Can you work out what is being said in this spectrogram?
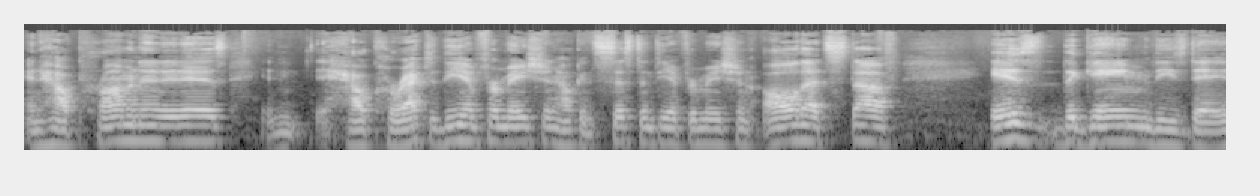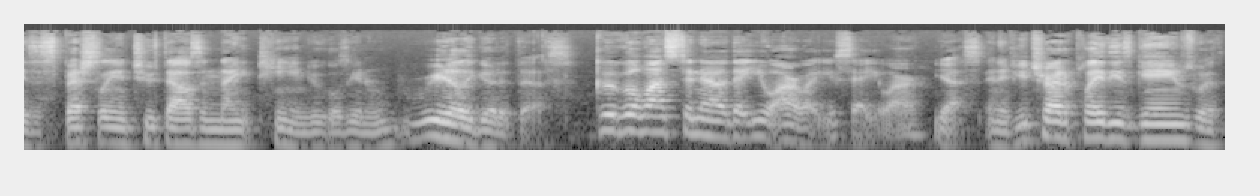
and how prominent it is and how correct the information, how consistent the information, all that stuff is the game these days, especially in 2019. Google's getting really good at this. Google wants to know that you are what you say you are. Yes, and if you try to play these games with,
